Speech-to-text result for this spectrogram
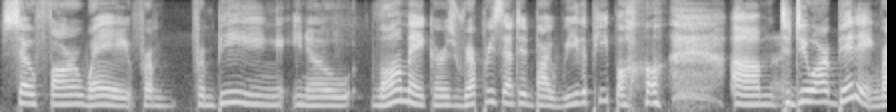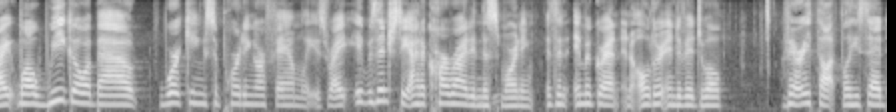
so far away from from being, you know, lawmakers represented by we the people um, right. to do our bidding, right? While we go about working, supporting our families, right? It was interesting. I had a car ride in this morning as an immigrant, an older individual very thoughtful. He said,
